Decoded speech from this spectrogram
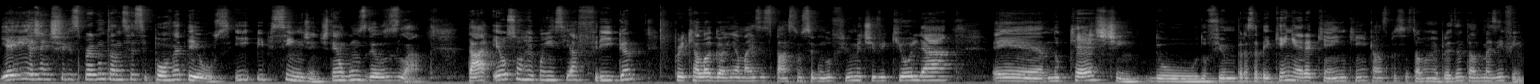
E aí a gente fica se perguntando se esse povo é Deus. E, e sim, gente, tem alguns deuses lá. Tá? Eu só reconheci a Friga, porque ela ganha mais espaço no segundo filme. Eu tive que olhar é, no casting do, do filme para saber quem era quem, quem aquelas pessoas estavam representando, mas enfim.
